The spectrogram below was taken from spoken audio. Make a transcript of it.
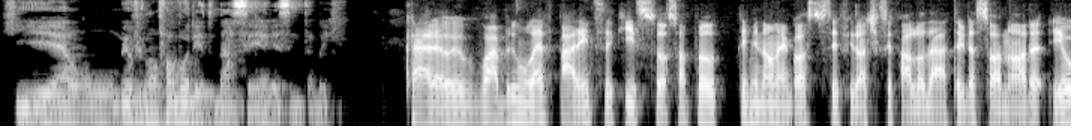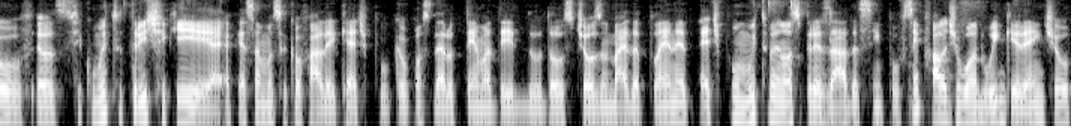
que é o meu vilão favorito da série, assim, também. Cara, eu vou abrir um leve parênteses aqui, só, só pra eu terminar um negócio do Sephiroth que você falou da trilha sonora. Eu, eu fico muito triste que essa música que eu falei, que é tipo, que eu considero o tema dele, do Those Chosen by the Planet, é tipo muito menosprezada, assim. O povo sempre fala de One Winged Angel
